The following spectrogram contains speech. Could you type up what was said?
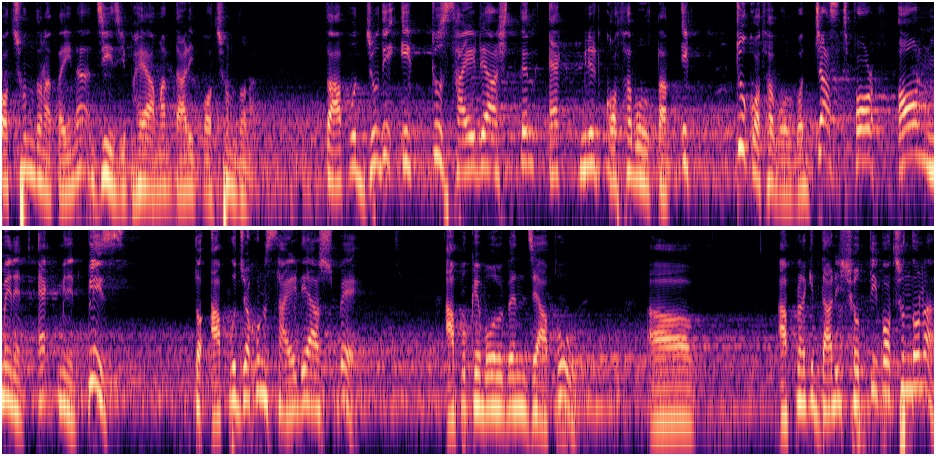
পছন্দ না, তাই না? জি জি ভাই আমার দাড়ি পছন্দ না। তো আপু, যদি একটু সাইডে আসতেন, এক মিনিট কথা বলতাম, একটু কথা বলব জাস্ট ফর অন মিনিট এক মিনিট প্লিজ তো আপু যখন সাইডে আসবে, আপুকে বলবেন যে, আপু আপনার কি দাড়ি সত্যি পছন্দ না?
